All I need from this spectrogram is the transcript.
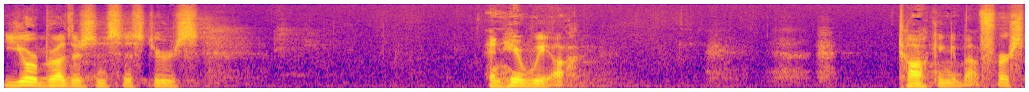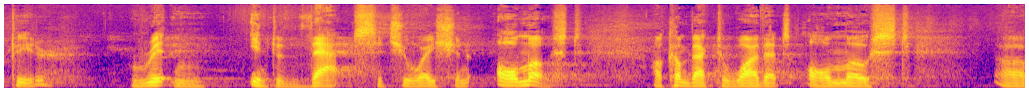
Your brothers and sisters. And here we are talking about 1 Peter, written into that situation almost. I'll come back to why that's almost uh,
